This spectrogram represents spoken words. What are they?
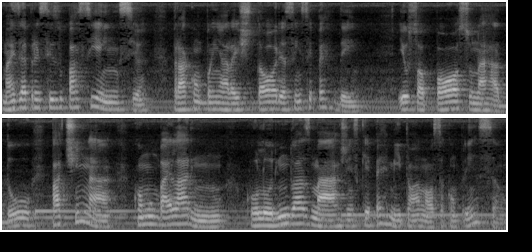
Mas é preciso paciência para acompanhar a história sem se perder. Eu só posso, narrador, patinar como um bailarino, colorindo as margens que permitam a nossa compreensão.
